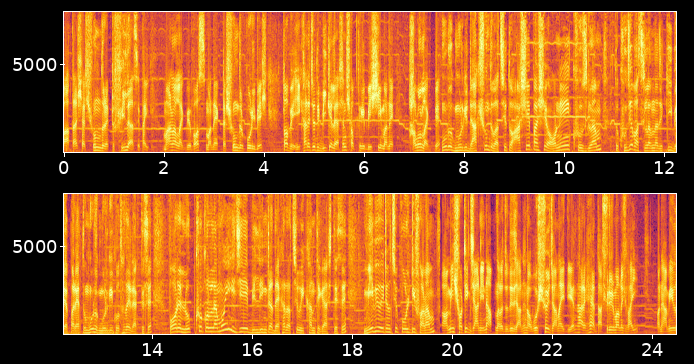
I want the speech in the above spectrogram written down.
বাতাস আর সুন্দর একটা ফিল আছে ভাই। মানা লাগবে বস মানে একটা সুন্দর পরিবেশ। তবে এখানে যদি বিকেলে আসেন সব থেকে বেশি মানে ভালো লাগবে। মুরগ মুরগি ডাক শুনতে পাচ্ছি তো আশেপাশে অনেক খুঁজলাম তো খুঁজে পাচ্ছিলাম না যে কি ব্যাপার এত মুরগ মুরগি কোথা থেকে ডাকতেছে। পরে লক্ষ্য করলাম ওই যে বিল্ডিংটা দেখা যাচ্ছে ওইখান থেকে আসতেছে। মেবি ওইটা হচ্ছে পোলট্রি ফার্ম। আমি সঠিক জানি না আপনারা যদি জানেন অবশ্যই জানাই দিয়েন। আর হ্যাঁ দাসুরির মানুষ ভাই মানে আমিও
